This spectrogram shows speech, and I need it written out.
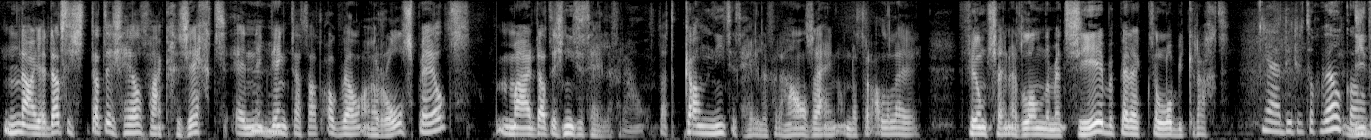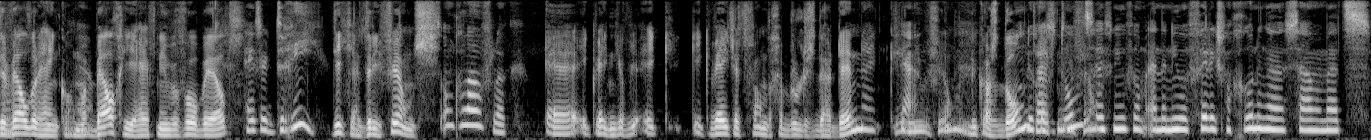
Nou ja, dat is, dat is heel vaak gezegd. En ik denk dat dat ook wel een rol speelt. Maar dat is niet het hele verhaal. Dat kan niet het hele verhaal zijn, omdat er allerlei films zijn uit landen met zeer beperkte lobbykracht. Ja, die er toch wel komen. Die er wel doorheen komen. Ja. België heeft nu bijvoorbeeld Heeft er drie. dit jaar drie films. Dat is ongelooflijk. Eh, ik weet niet of je, ik, ik weet het van de gebroeders Dardenne, een Ja. nieuwe film. Lucas Dont Lucas heeft een nieuwe Dont film. heeft een nieuwe film. En de nieuwe Felix van Groeningen samen met,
